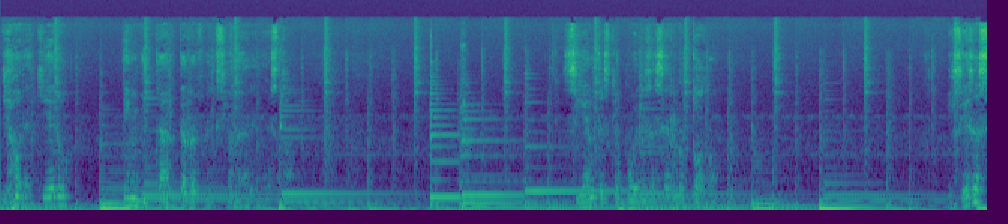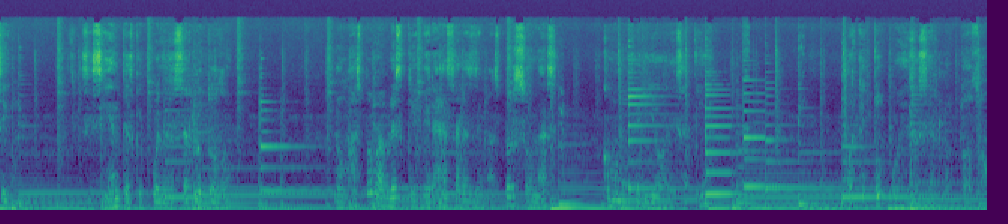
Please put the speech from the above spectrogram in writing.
Y ahora quiero invitarte a reflexionar en esto. ¿Sientes que puedes hacerlo todo? Si es así, si sientes que puedes hacerlo todo, lo más probable es que verás a las demás personas como inferiores a ti. Porque tú puedes hacerlo todo.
